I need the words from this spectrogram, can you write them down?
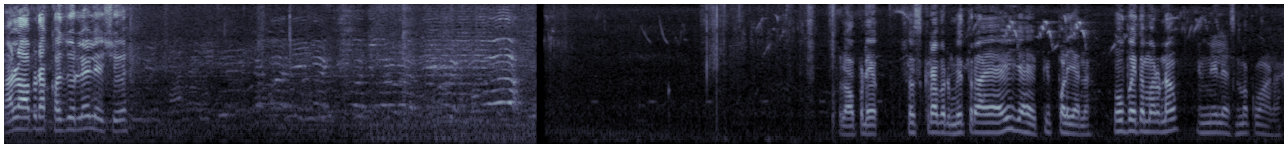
હાલો આપણે ખજૂર લઈ લઈશું. ચાલો આપણે એક સબસ્ક્રાઈબર મિત્ર અહીંયા આવી જાય પીપળિયાના. હું ભાઈ તમારું નામ? નિલેશ મકવાણા.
